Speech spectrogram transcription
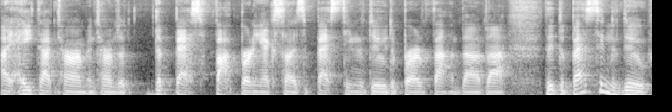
I hate that term in terms of the best fat burning exercise, the best thing to do to burn fat and blah blah. The, the best thing to do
